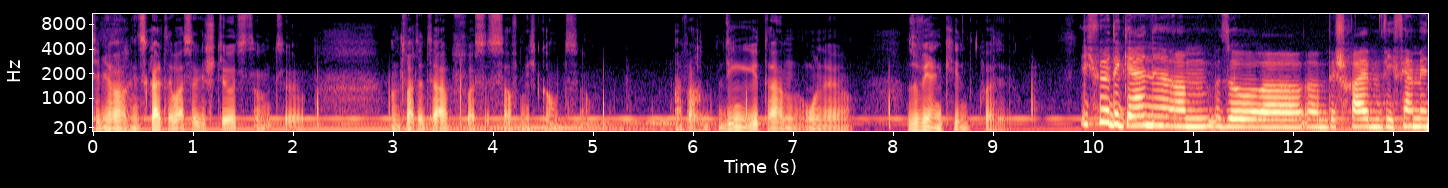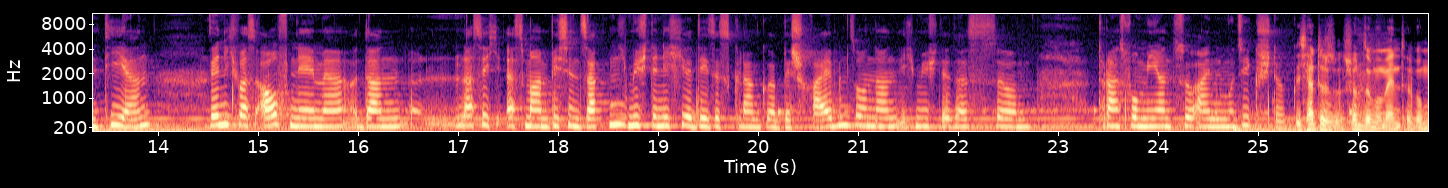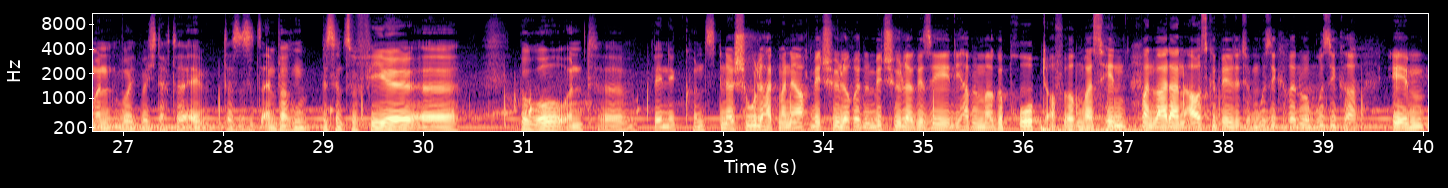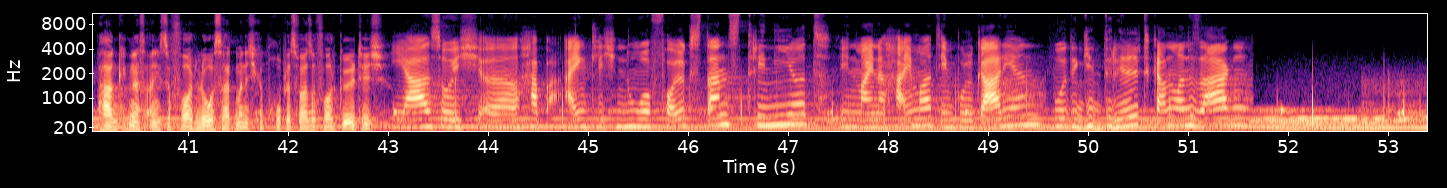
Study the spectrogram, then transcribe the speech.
Ich habe mich auch ins kalte Wasser gestürzt und, äh, und wartete ab, was es auf mich kommt. So. Einfach Dinge getan, ohne, so wie ein Kind quasi. Ich würde gerne ähm, so äh, beschreiben wie fermentieren. Wenn ich was aufnehme, dann lasse ich erstmal ein bisschen sacken. Ich möchte nicht dieses Klang beschreiben, sondern ich möchte das ähm, transformieren zu einem Musikstück. Ich hatte schon so Momente, wo, man, wo, ich, wo ich dachte, ey, das ist jetzt einfach ein bisschen zu viel äh, Büro und äh, wenig Kunst. In der Schule hat man ja auch Mitschülerinnen und Mitschüler gesehen, die haben immer geprobt auf irgendwas hin. Man war dann ausgebildete Musikerin oder Musiker. Im Punk ging das eigentlich sofort los, hat man nicht geprobt, das war sofort gültig. Ja, also ich äh, habe eigentlich nur Volkstanz trainiert in meiner Heimat in Bulgarien. Wurde gedrillt, kann man sagen. Thank you.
